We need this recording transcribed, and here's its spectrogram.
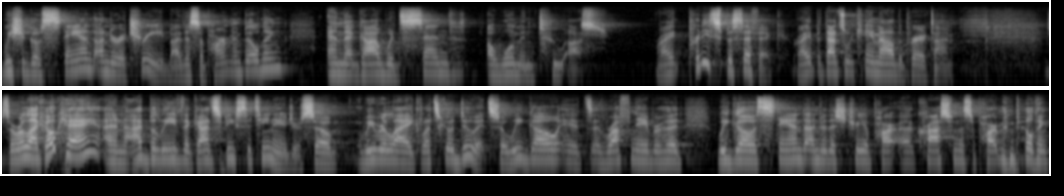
we should go stand under a tree by this apartment building and that God would send a woman to us, right? Pretty specific, right? But that's what came out of the prayer time. So we're like, okay. And I believe that God speaks to teenagers. So we were like, let's go do it. So we go, it's a rough neighborhood. We go stand under this tree apart, across from this apartment building.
